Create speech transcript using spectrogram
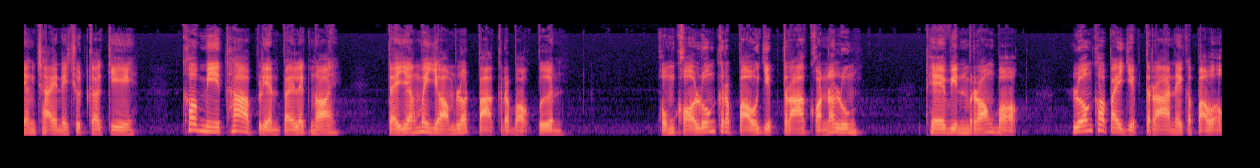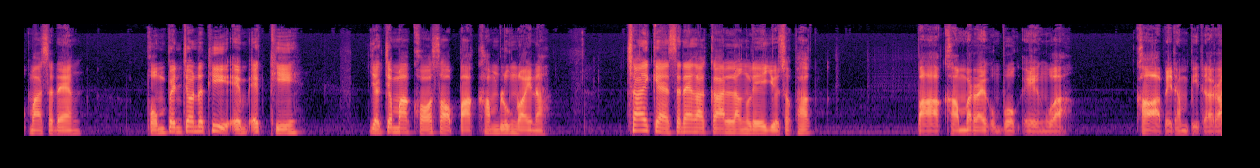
ยังชายในชุดกากี เขามีท่าเปลี่ยนไปเล็กน้อย แต่ยังไม่ยอมลดปากกระบอกปืน ผมขอล้วงกระเป๋าหยิบตราก่อนนะลุง เทวินร้องบอก ล้วงเข้าไปหยิบตราในกระเป๋าออกมาแสดง ผมเป็นเจ้าหน้าที่ MXT อยากจะมาขอสอบปากคำลุงหน่อยนะ ชายแก่แสดงอาการลังเลอยู่สักพัก ปากคำอะไรของพวกเองวะ ข้าไปทำผิดอะไร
